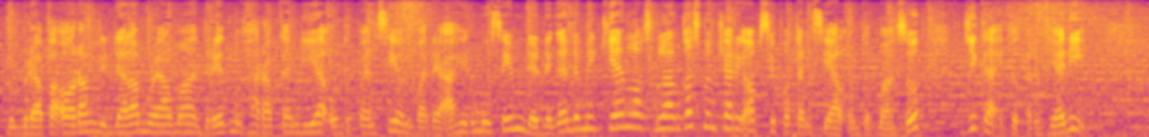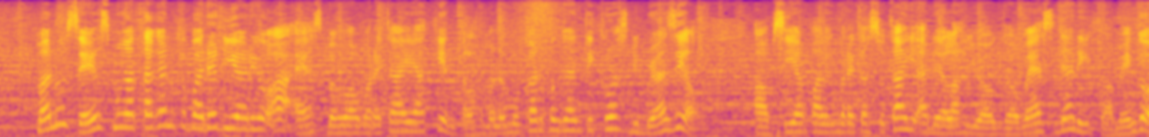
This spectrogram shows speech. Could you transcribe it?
Beberapa orang di dalam Real Madrid mengharapkan dia untuk pensiun pada akhir musim dan dengan demikian Los Blancos mencari opsi potensial untuk masuk jika itu terjadi. Manu Sainz mengatakan kepada Diario AS bahwa mereka yakin telah menemukan pengganti Kroos di Brazil. Opsi yang paling mereka sukai adalah Joao Gomez dari Flamengo.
